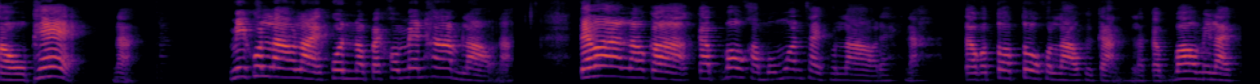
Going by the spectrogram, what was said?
เขาแพ้นะมีคนลาวหลายคนเนาไปคอมเมนต์ห้ามเรานะ แต่ว่าเราก็กับเบ้าคำบ่ม่วนใส่คนลาวได้นะเราก็ตอบโต้คนลาวคือกัน แล้วกับเบ้ามีหลายค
